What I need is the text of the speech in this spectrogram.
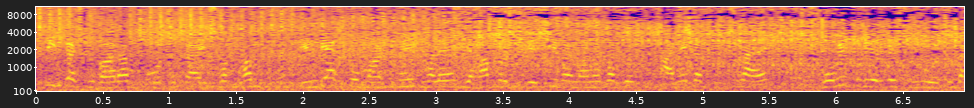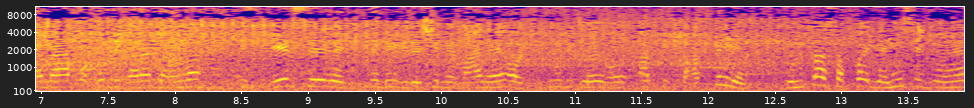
Meeting का शुभारंभ हो चुका है। इस वक्त हम इंडिया को मार्ट में ही खड़े हैं। जहाँ पर विदेशी मेहमानों का जो आने का सिलसिला है, वो भी पूरी तरह से शुरू हो चुका है। मैं आपको खुद दिखाना चाहूँगा इस गेट से जितने भी विदेशी मेहमान हैं और जितने भी जो है आपके शास्त्री हैं, उनका सबका यहीं से जो है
